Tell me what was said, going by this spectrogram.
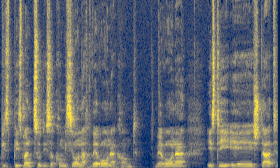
bis, bis man zu dieser Kommission nach Verona kommt. Verona ist die äh, Stadt,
